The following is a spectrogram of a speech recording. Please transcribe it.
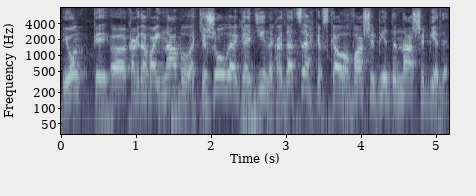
и он, э, когда война была, тяжелая година, когда церковь сказала, ваши беды, наши беды,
